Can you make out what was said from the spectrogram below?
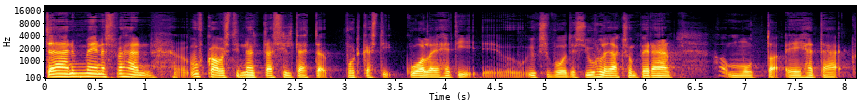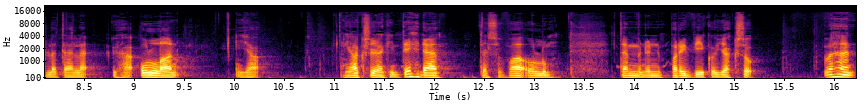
Tämä nyt meinas vähän uhkaavasti näyttää siltä, että podcasti kuolee heti yksivuotisjuhlajakson perään, mutta ei hätää, kyllä täällä yhä ollaan ja jaksojakin tehdään. Tässä on vaan ollut tämmöinen parin viikon jakso, vähän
